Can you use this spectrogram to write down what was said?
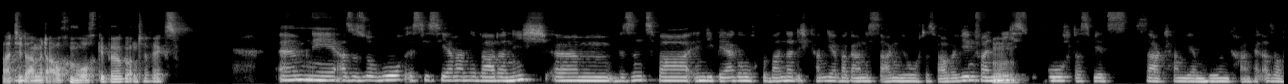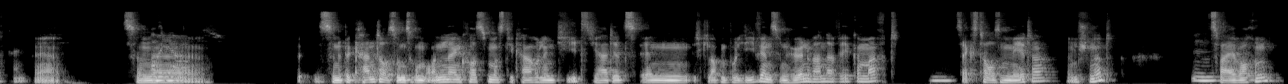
Wart ihr mhm. damit auch im Hochgebirge unterwegs? Ähm, nee, also so hoch ist die Sierra Nevada nicht. Ähm, wir sind zwar in die Berge hochgewandert, ich kann dir aber gar nicht sagen, wie hoch das war, aber auf jeden Fall hm. nicht so hoch, dass wir jetzt gesagt haben, wir haben Höhenkrankheit. Also auf keinen Fall. Ja. So eine, ja. so eine Bekannte aus unserem Online-Kosmos, die Caroline Tietz, die hat jetzt in, ich glaube, in Bolivien so einen Höhenwanderweg gemacht. Hm. 6000 Meter im Schnitt. Hm. Zwei Wochen.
